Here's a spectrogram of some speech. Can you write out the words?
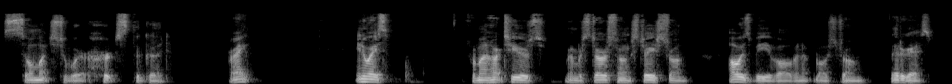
so much to where it hurts the good. Right? Anyways, from my heart to yours, remember, start strong, stay strong, always be evolving, at most strong. Later, guys.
